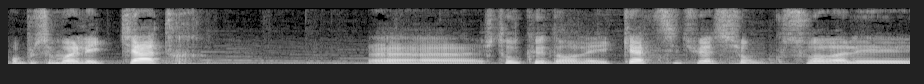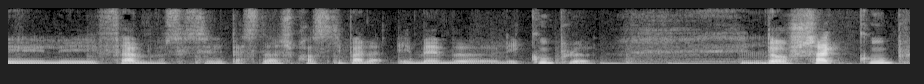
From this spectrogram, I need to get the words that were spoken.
En plus, moi, les quatre. euh, je trouve que dans les quatre situations, que ce soit les, les femmes, parce que c'est les personnages principaux, et même euh, les couples, Hmm. dans chaque couple,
